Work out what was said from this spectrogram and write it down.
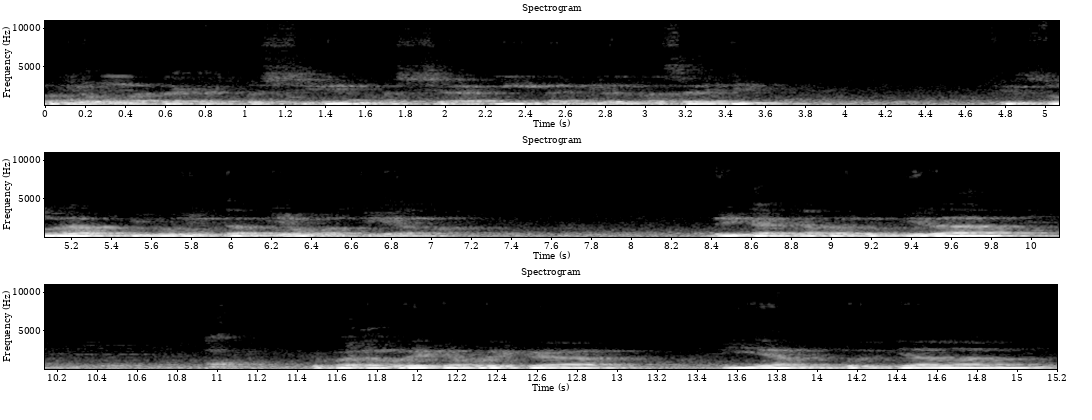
beliau mengatakan basyirin masya'ina ila al-masajid fi zulam binuri tam yaum al-qiyamah berikan kabar gembira kepada mereka-mereka yang berjalan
